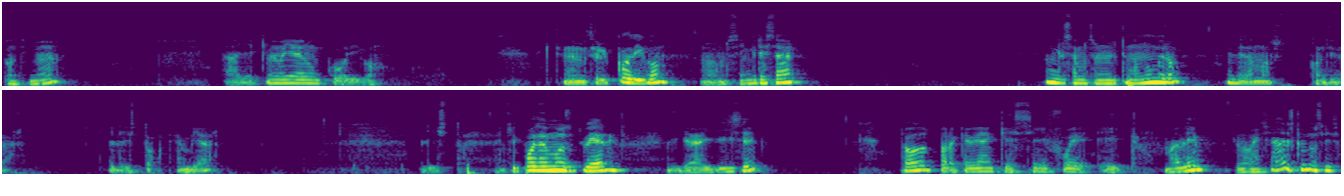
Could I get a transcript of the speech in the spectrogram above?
continuar. Aquí me va a llegar un código. Aquí tenemos el código. vamos a ingresar. Ingresamos en el último número y le damos continuar. Listo, enviar. Listo. Aquí podemos ver, ya ahí dice, todos para que vean que sí fue hecho, ¿vale? Que no me ah, es que no se hizo.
